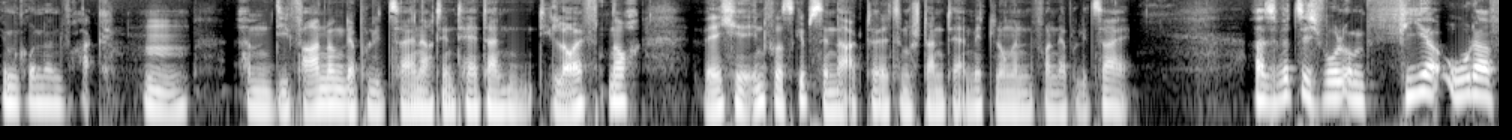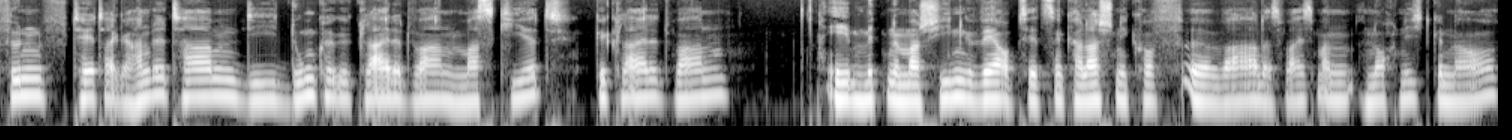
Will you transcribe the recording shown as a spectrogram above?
im Grunde ein Wrack. Hm. Ähm, die Fahndung der Polizei nach den Tätern, die läuft noch. Welche Infos gibt es denn da aktuell zum Stand der Ermittlungen von der Polizei? Also es wird sich wohl um vier oder fünf Täter gehandelt haben, die dunkel gekleidet waren, maskiert gekleidet waren. Eben mit einem Maschinengewehr, ob es jetzt eine Kalaschnikow äh, war, das weiß man noch nicht genau.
